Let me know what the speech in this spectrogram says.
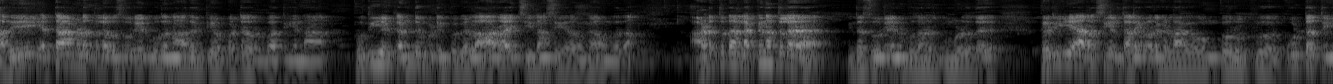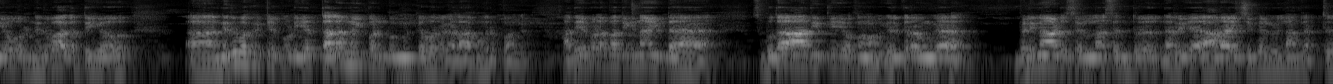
அதே எட்டாம் இடத்துல சூரியன் புதன் ஆதித்ய பெற்றவர் பார்த்தீங்கன்னா புதிய கண்டுபிடிப்புகள் ஆராய்ச்சியெலாம் செய்கிறவங்க அவங்க தான் அடுத்ததான் லக்கணத்தில் இந்த சூரியன் புதன் இருக்கும் பொழுது பெரிய அரசியல் தலைவர்களாகவும் ஒரு கூட்டத்தையோ ஒரு நிர்வாகத்தையோ நிர்வகிக்கக்கூடிய தலைமை பண்பு மிக்கவர்களாகவும் இருப்பாங்க. அதே போல் பார்த்தீங்கன்னா இந்த புத ஆதித்ய யோகம் இருக்கிறவங்க வெளிநாடு செல்லாம் சென்று நிறைய ஆராய்ச்சி கல்வியெல்லாம் கற்று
